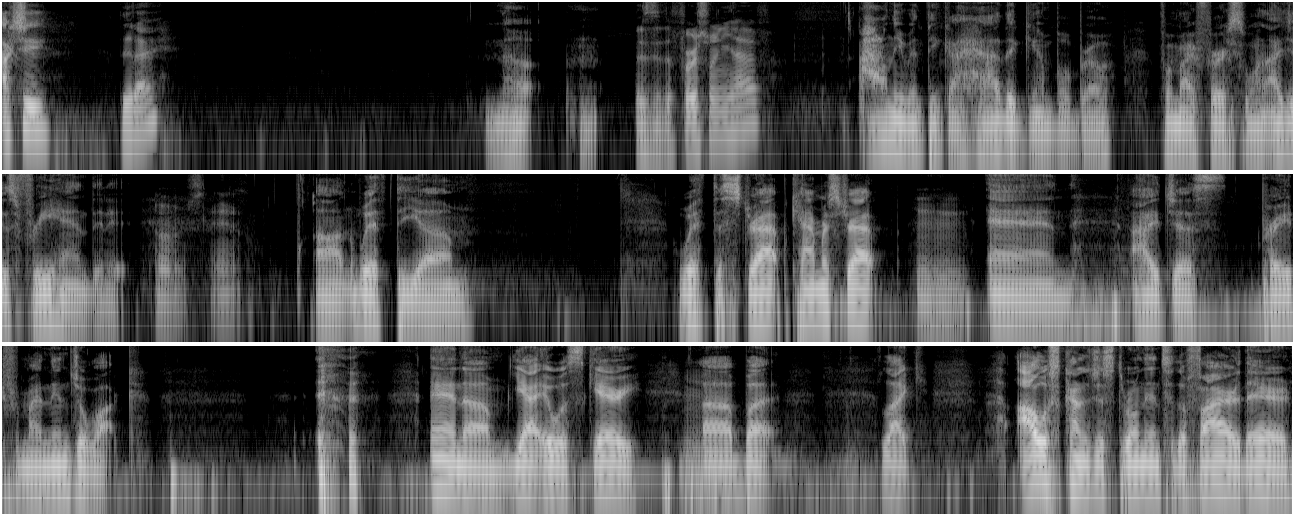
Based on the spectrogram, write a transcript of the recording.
Actually, did I? No, Is it the first one you have? I don't even think I had the gimbal, bro, for my first one. I just freehanded it Oh, damn. On with the um with the strap, camera strap, Mm-hmm. and I just prayed for my ninja walk. and um yeah, it was scary. Mm-hmm. Uh but like I was kind of just thrown into the fire there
